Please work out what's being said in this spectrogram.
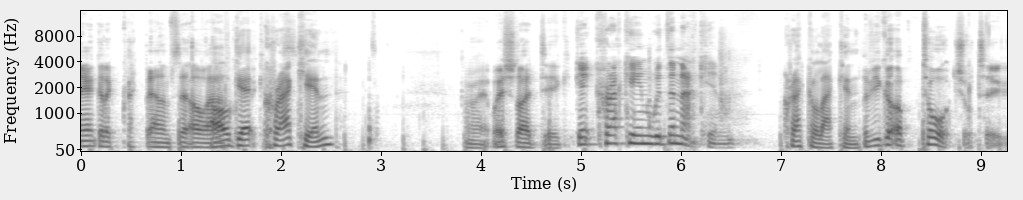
I ain't gonna crack down them. So, oh, I I'll get cracking. All right, where should I dig? Get cracking with the knacking. Crackalacking. Have you got a torch or two?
